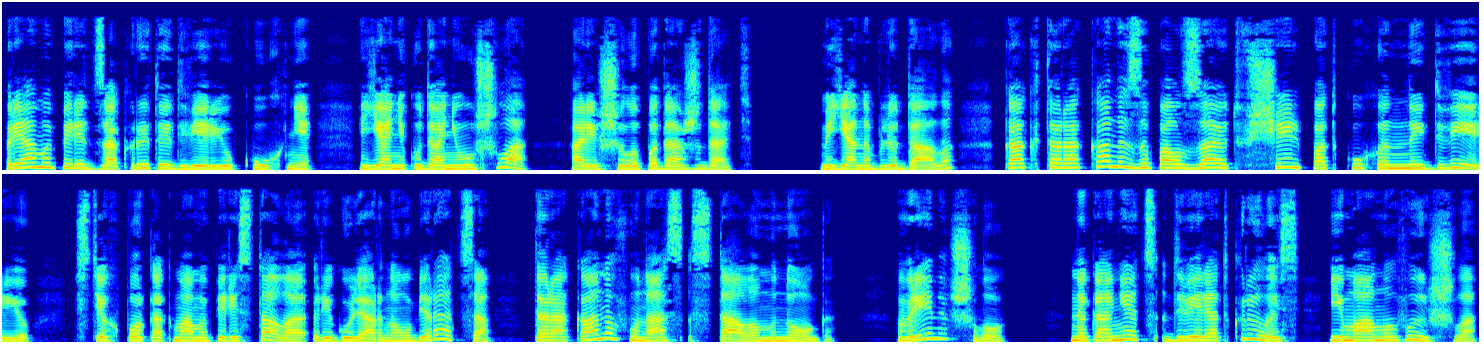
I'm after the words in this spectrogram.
прямо перед закрытой дверью кухни. Я никуда не ушла, а решила подождать. Я наблюдала, как тараканы заползают в щель под кухонной дверью. С тех пор, как мама перестала регулярно убираться, тараканов у нас стало много. Время шло. Наконец дверь открылась, и мама вышла.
